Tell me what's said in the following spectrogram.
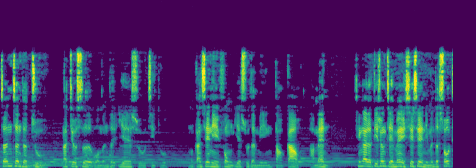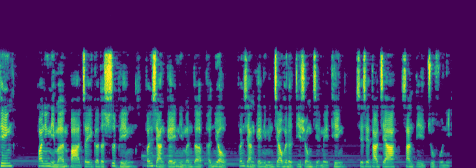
真正的主，那就是我们的耶稣基督。我们感谢你，奉耶稣的名祷告，阿门。亲爱的弟兄姐妹，谢谢你们的收听。欢迎你们把这一个的视频分享给你们的朋友，分享给你们教会的弟兄姐妹听。谢谢大家，上帝祝福你。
